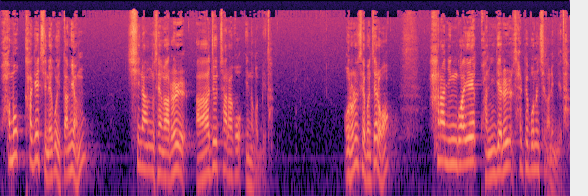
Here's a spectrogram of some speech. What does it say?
화목하게 지내고 있다면 신앙생활을 아주 잘하고 있는 겁니다. 오늘은 세 번째로 하나님과의 관계를 살펴보는 시간입니다.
